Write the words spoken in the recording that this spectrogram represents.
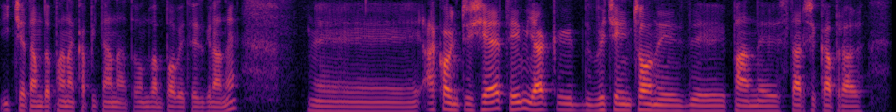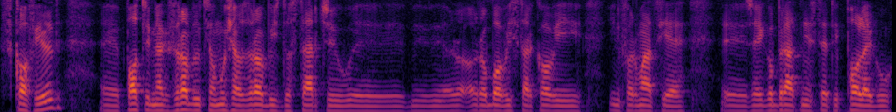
idźcie tam do pana kapitana, to on wam powie, co jest grane. E, a kończy się tym, jak wycieńczony e, pan starszy kapral Schofield po tym, jak zrobił, co musiał zrobić, dostarczył Robowi Starkowi informację, że jego brat niestety poległ,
